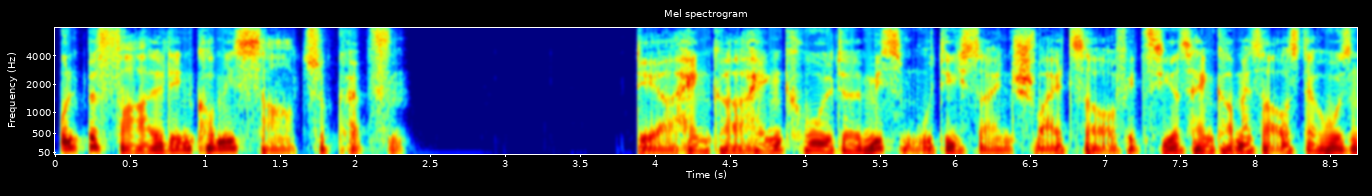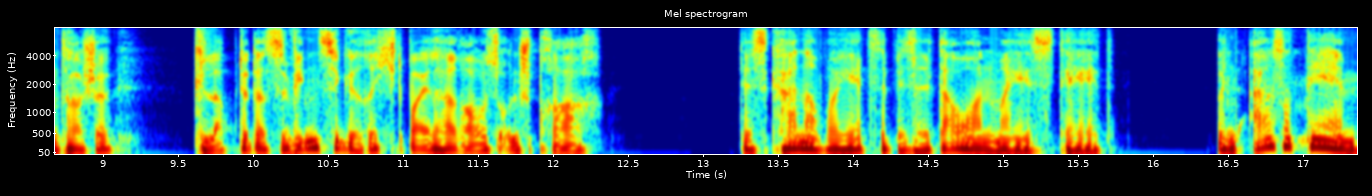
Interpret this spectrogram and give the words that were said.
und befahl, den Kommissar zu köpfen. Der Henker Henk holte missmutig sein Schweizer Offiziershenkermesser aus der Hosentasche, klappte das winzige Richtbeil heraus und sprach Das kann aber jetzt ein bisschen dauern, Majestät. Und außerdem,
